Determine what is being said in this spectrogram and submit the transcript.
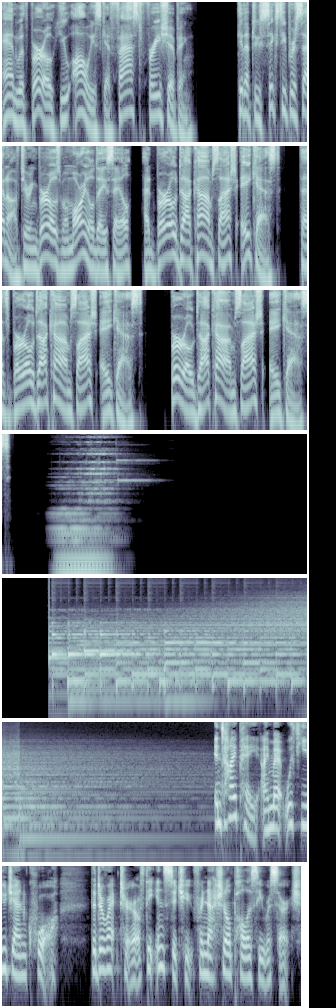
And with Burrow, you always get fast, free shipping. Get up to 60% off during Burrow's Memorial Day sale at burrow.com slash ACAST. That's burrow.com slash ACAST. burrow.com slash ACAST. In Taipei, I met with Yujian Kuo, the director of the Institute for National Policy Research.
